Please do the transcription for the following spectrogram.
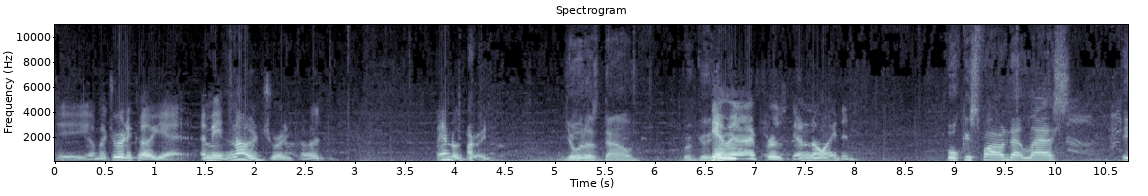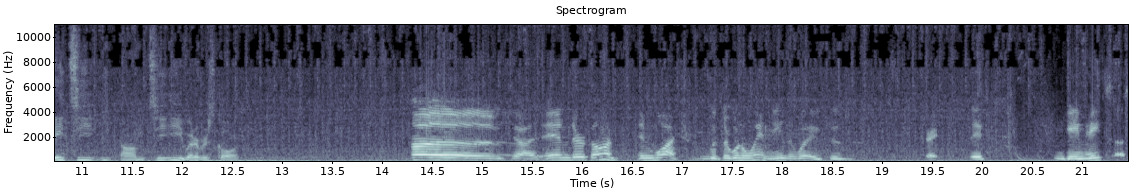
Hey, I'm a droideka yet. I mean, not a droideka. Mando droid. Yoda's down. We're good. Yeah, man, I froze again. No, I didn't. Focus fire on that last ATE, um, TE, whatever it's called. Uh, God, and they're gone. And watch, but they're gonna win either way because, great, they the game hates us.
